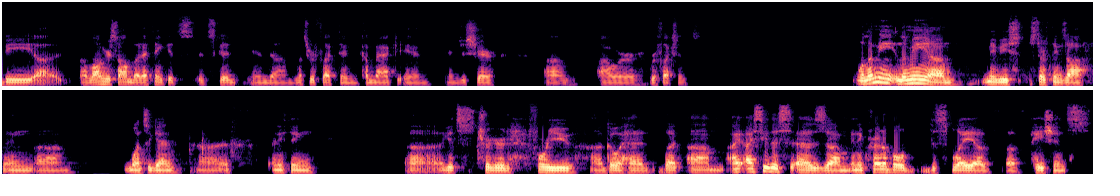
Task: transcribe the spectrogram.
be uh, a longer psalm, but I think it's it's good. And um, let's reflect and come back and and just share um, our reflections. Well, let me let me um, maybe start things off. And um, once again, uh, if anything uh, gets triggered for you, uh, go ahead. But um, I, I, see this as um, an incredible display of of patience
